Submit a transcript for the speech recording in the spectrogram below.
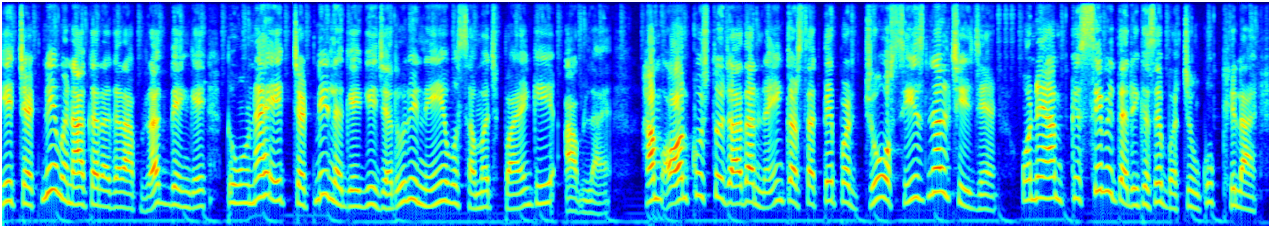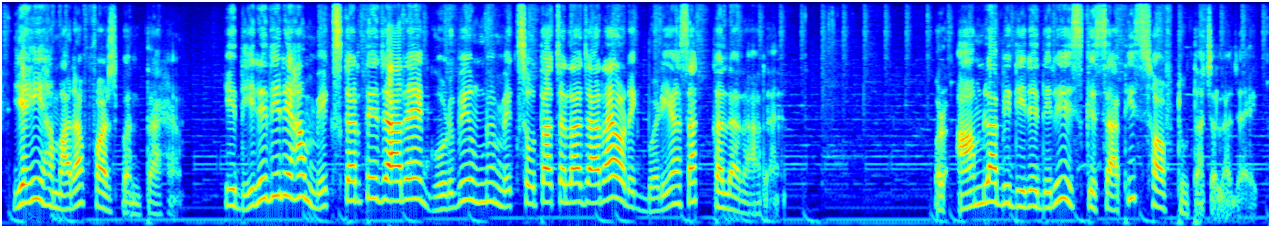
ये चटनी बनाकर अगर आप रख देंगे तो उन्हें एक चटनी लगेगी ज़रूरी नहीं है, वो समझ पाएँगे आंवला है। हम और कुछ तो ज़्यादा नहीं कर सकते, पर जो सीजनल चीज़ें हैं, उन्हें हम किसी भी तरीके से बच्चों को खिलाएँ, यही हमारा फ़र्ज़ बनता है। ये धीरे धीरे हम मिक्स करते जा रहे हैं, गुड़ भी उनमें मिक्स होता चला जा रहा है और एक बढ़िया सा कलर आ रहा है। और आंवला भी धीरे धीरे इसके साथ ही सॉफ्ट होता चला जाएगा।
